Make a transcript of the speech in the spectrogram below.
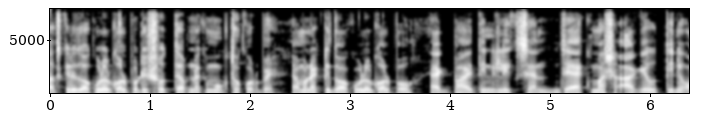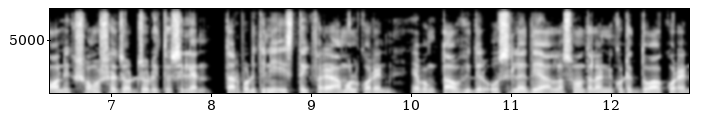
আজকের এই দোয়াকবুলের গল্পটি সত্যি আপনাকে মুগ্ধ করবে। এমন একটি দোয়াকবুলের গল্প এক ভাই তিনি লিখছেন যে এক মাস আগেও তিনি অনেক সমস্যায় জর্জরিত ছিলেন। তারপরে তিনি ইস্তেকফারের আমল করেন এবং তাওহিদের ওসিলা দিয়ে আল্লাহ সুমতাল্লাহ নিকটে দোয়া করেন।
